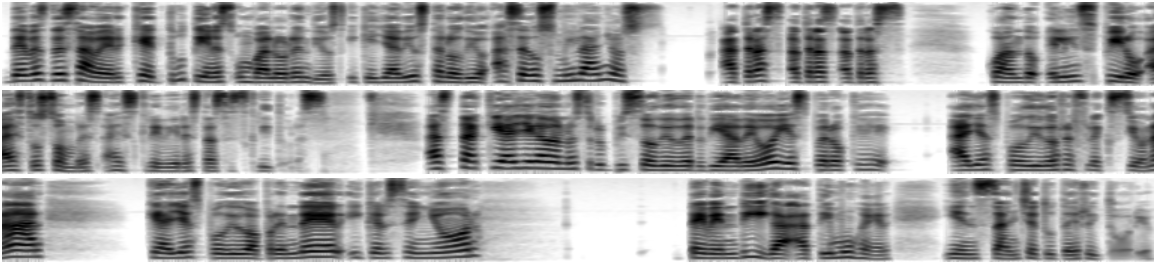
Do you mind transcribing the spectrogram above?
debes de saber que tú tienes un valor en Dios y que ya Dios te lo dio hace dos mil años, atrás, atrás, atrás cuando Él inspiró a estos hombres a escribir estas escrituras. Hasta aquí ha llegado nuestro episodio del día de hoy. Espero que hayas podido reflexionar, que hayas podido aprender y que el Señor te bendiga a ti mujer y ensanche tu territorio.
